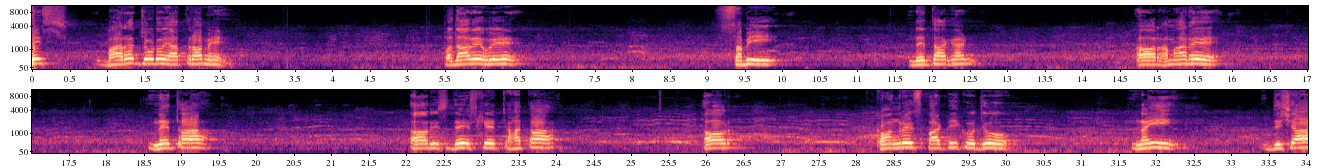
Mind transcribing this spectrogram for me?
इस भारत जोड़ो यात्रा में पधारे हुए सभी नेतागण और हमारे नेता और इस देश के चाहता और कांग्रेस पार्टी को जो नई दिशा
